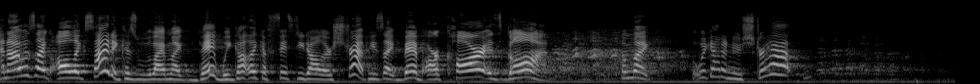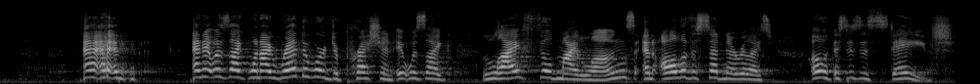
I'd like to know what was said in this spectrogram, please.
And I was like all excited because I'm like, babe, we got like a $50 strap. He's like, babe, our car is gone. I'm like, but we got a new strap. And and it was like when I read the word depression, it was like life filled my lungs, and all of a sudden I realized, oh, this is a stage.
